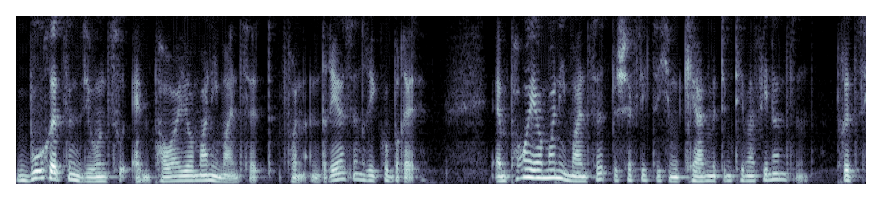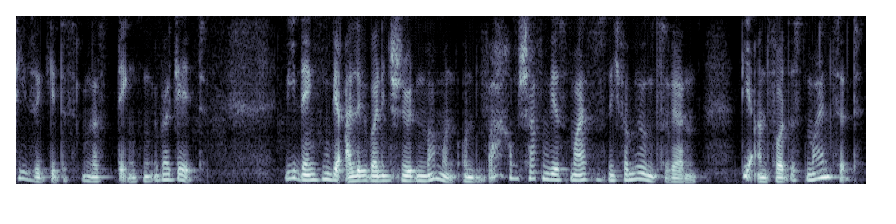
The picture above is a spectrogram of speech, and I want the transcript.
Buchrezension zu Empower Your Money Mindset von Andreas Enrico Brell. Empower Your Money Mindset beschäftigt sich im Kern mit dem Thema Finanzen. Präzise geht es um das Denken über Geld. Wie denken wir alle über den schnöden Mammon und warum schaffen wir es meistens nicht, vermögend zu werden? Die Antwort ist Mindset.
